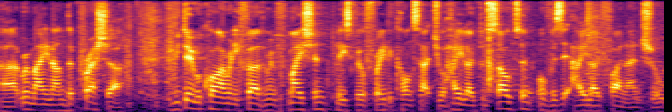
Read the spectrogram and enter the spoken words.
uh, remain under pressure. If you do require any further information, please feel free to contact your Halo consultant or visit Halo Financial.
